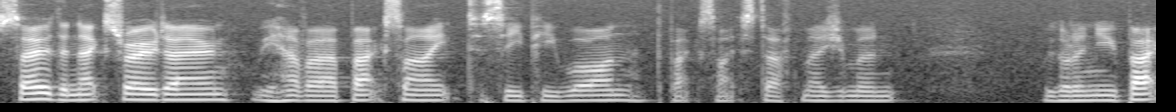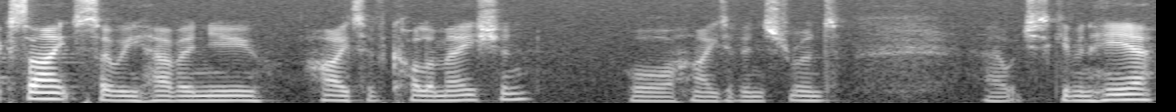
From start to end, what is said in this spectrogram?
So the next row down, we have our backsight to CP1, the backsight staff measurement. We've got a new backsight, so we have a new height of collimation or height of instrument, uh, which is given here.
